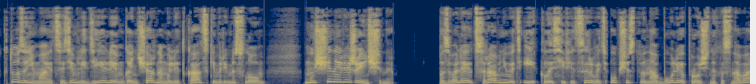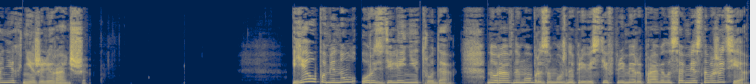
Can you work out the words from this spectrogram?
кто занимается земледелием, гончарным или ткацким ремеслом, мужчины или женщины – позволяют сравнивать и классифицировать общество на более прочных основаниях, нежели раньше. Я упомянул о разделении труда, но равным образом можно привести в примеры правила совместного жития,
